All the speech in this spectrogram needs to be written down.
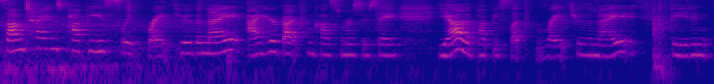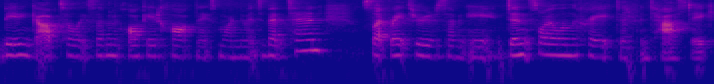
Sometimes puppies sleep right through the night. I hear back from customers who say, yeah, the puppy slept right through the night. They didn't they didn't get up till like seven o'clock, eight o'clock next morning. They went to bed at 10, slept right through to seven, eight. Didn't soil in the crate, did fantastic.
